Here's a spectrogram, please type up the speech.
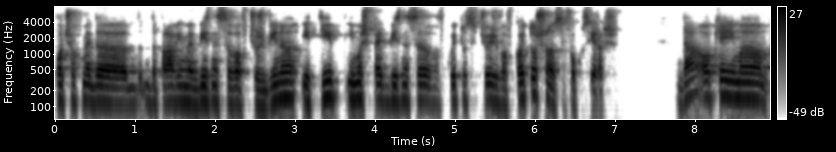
почвахме да, да правиме бизнеса в чужбина и ти имаш пет бизнеса, в които се чуеш, в кой точно да се фокусираш. Да, окей, има,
